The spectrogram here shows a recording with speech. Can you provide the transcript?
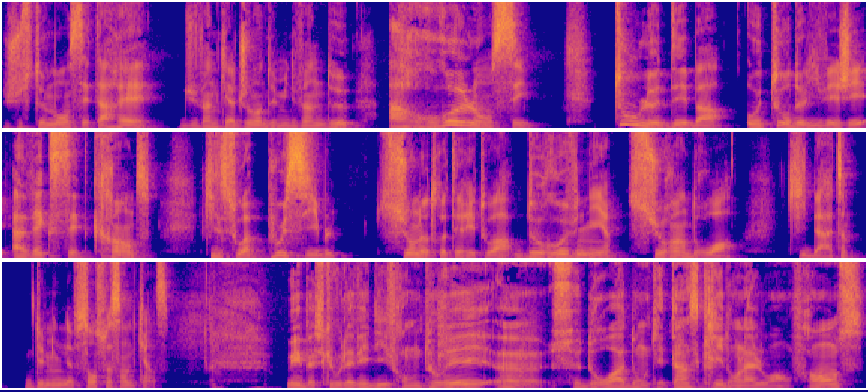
justement, cet arrêt du 24 juin 2022 a relancé tout le débat autour de l'IVG avec cette crainte qu'il soit possible sur notre territoire de revenir sur un droit qui date de 1975. Oui, parce que vous l'avez dit, Franck Touré, euh, ce droit donc est inscrit dans la loi en France,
